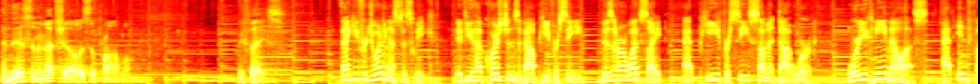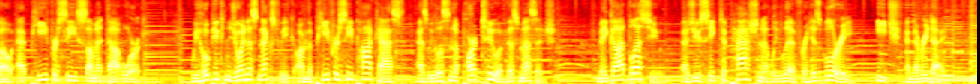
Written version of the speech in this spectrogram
And this, in a nutshell, is the problem we face. Thank you for joining us this week. If you have questions about P4C, visit our website at p4csummit.org or you can email us at info at p4csummit.org. We hope you can join us next week on the P4C podcast as we listen to part two of this message. May God bless you as you seek to passionately live for His glory each and every day.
